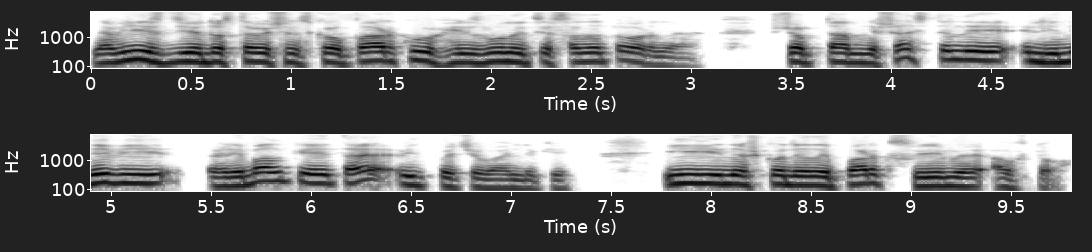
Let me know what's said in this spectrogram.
на в'їзді до Ставищенського парку із вулиці Санаторна, щоб там не шастили ліниві рибалки та відпочивальники і не шкодили парк своїми авто.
